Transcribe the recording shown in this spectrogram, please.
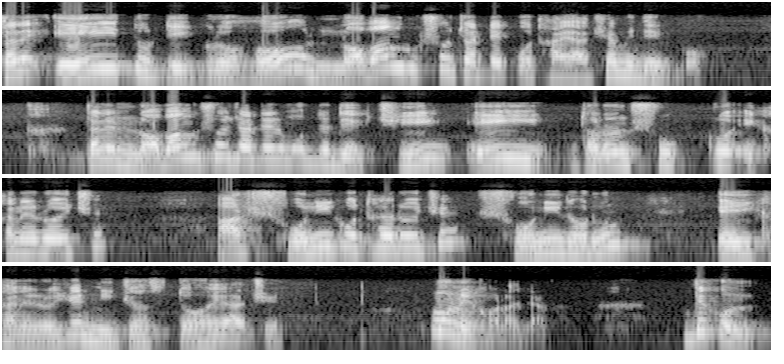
তাহলে এই দুটি গ্রহ নবাংশ চাটে কোথায় আছে আমি দেখব। তাহলে নবাংশ চাটের মধ্যে দেখছি, এই ধরুন শুক্র এখানে রয়েছে, আর শনি কোথায় রয়েছে? শনি ধরুন এইখানে রয়েছে, নিচস্থ হয়ে আছে। মনে করা যাক। দেখুন,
